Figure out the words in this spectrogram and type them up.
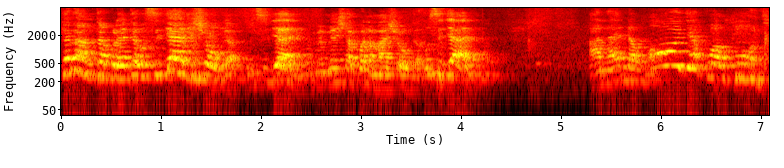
tena nitakuletea, usijali shoga, usijali, umemesha kuwa na mashoga, usijali. Anaenda moja kwa moja,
